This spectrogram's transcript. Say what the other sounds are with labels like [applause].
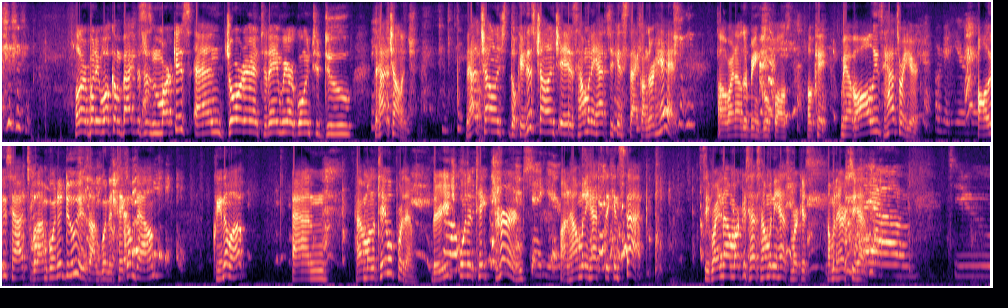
Hello everybody, welcome back. This is Marcus and Jordan. Today we are going to do the hat challenge. The hat challenge, okay, this challenge is how many hats you can stack on their head. Oh, right now they're being goofballs. Okay, we have all these hats right here. Okay, here. All these hats, what I'm going to do is I'm going to take them down, clean them up, and have them on the table for them. They're each going to take turns on how many hats they can stack. See, right now Marcus has how many hats, Marcus? How many hats do you have? I have two.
